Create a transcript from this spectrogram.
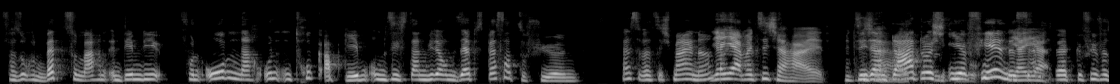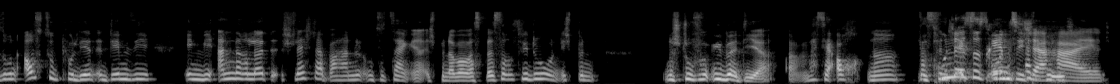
versuchen wettzumachen, indem die von oben nach unten Druck abgeben, um sich dann wiederum selbst besser zu fühlen. Weißt du, was ich meine? Ja, ja, mit Sicherheit. Mit die dann Sicherheit. dadurch Und ihr fehlendes ja. Selbstwertgefühl versuchen aufzupolieren, indem sie irgendwie andere Leute schlechter behandeln, um zu zeigen, ja, ich bin aber was Besseres wie du und ich bin eine Stufe über dir. Was ja auch, ne? Im Das finde Grunde ist es extrem hässlich. Unsicherheit.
